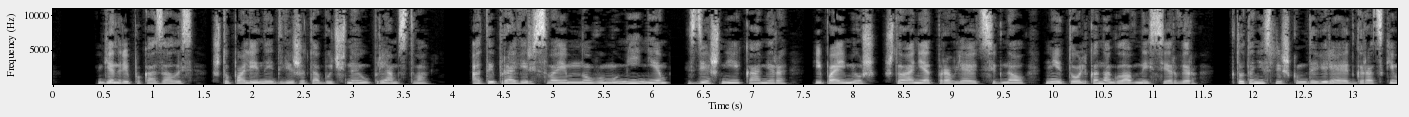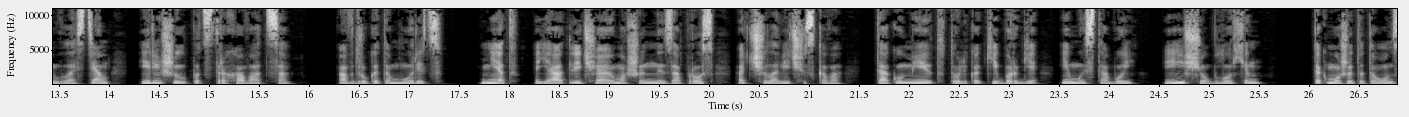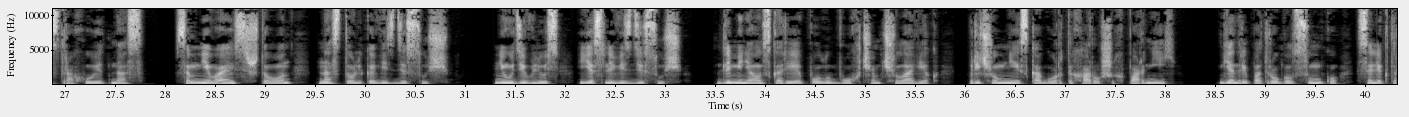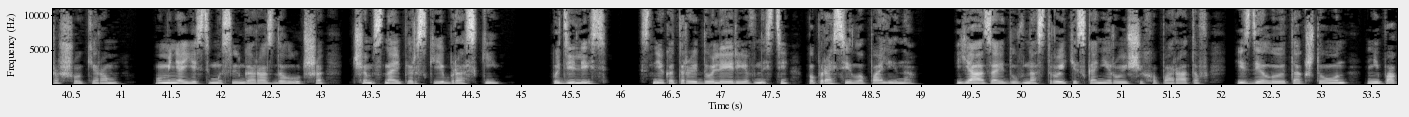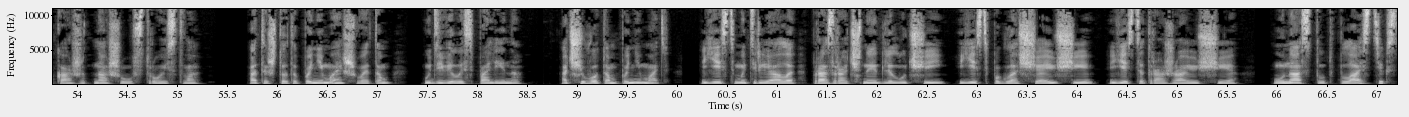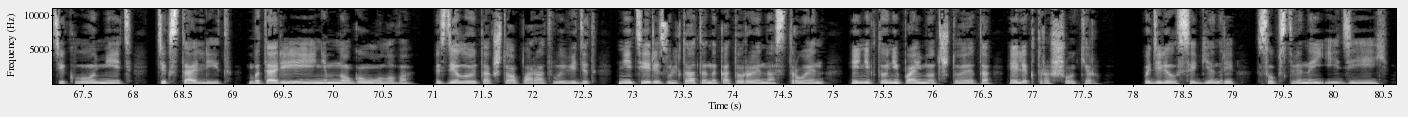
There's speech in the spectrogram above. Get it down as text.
Генри показалось, что Полиной движет обычное упрямство. А ты проверь своим новым умением здешние камеры — и поймешь, что они отправляют сигнал не только на главный сервер. Кто-то не слишком доверяет городским властям и решил подстраховаться. А вдруг это морец? Нет, я отличаю машинный запрос от человеческого. Так умеют только киборги и мы с тобой, и еще Блохин. Так может, это он страхует нас? Сомневаюсь, что он настолько вездесущ. Не удивлюсь, если вездесущ. Для меня он скорее полубог, чем человек, причем не из когорты хороших парней. Генри потрогал сумку с электрошокером. «У меня есть мысль гораздо лучше, чем снайперские броски. Поделись». С некоторой долей ревности попросила Полина. «Я зайду в настройки сканирующих аппаратов и сделаю так, что он не покажет наше устройство». «А ты что-то понимаешь в этом?» — удивилась Полина. «А чего там понимать? Есть материалы прозрачные для лучей, есть поглощающие, есть отражающие. У нас тут пластик, стекло, медь, текстолит, батареи и немного олова. Сделаю так, что аппарат выведет не те результаты, на которые настроен, и никто не поймет, что это электрошокер», — поделился Генри собственной идеей.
